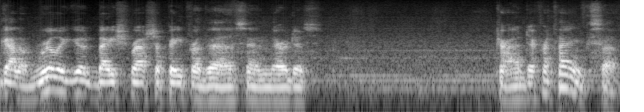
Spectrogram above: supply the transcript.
got a really good base recipe for this and they're just trying different things. So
